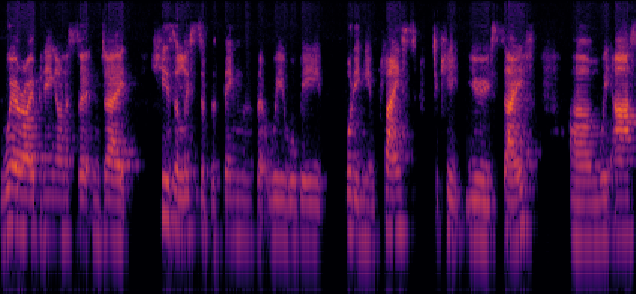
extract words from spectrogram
we're opening on a certain date. Here's a list of the things that we will be putting in place to keep you safe. Um, we ask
